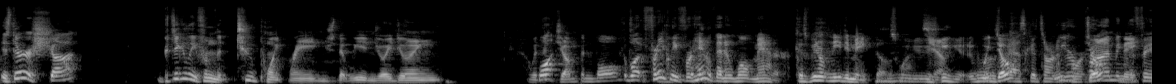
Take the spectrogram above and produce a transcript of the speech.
Is there a shot, particularly from the two point range, that we enjoy doing with Well, the jump involved? Well, frankly, for him, then it won't matter because we don't need to make those ones. Yeah. we Those don't. baskets aren't we You're important. don't priming the fan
